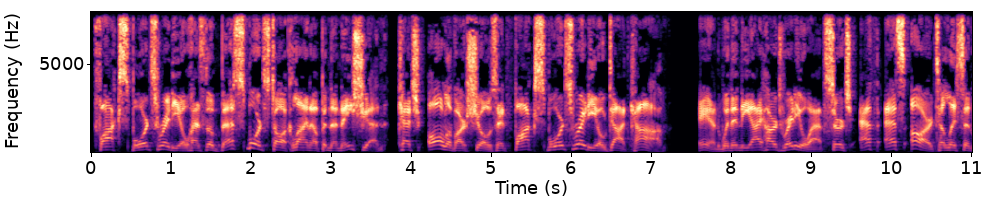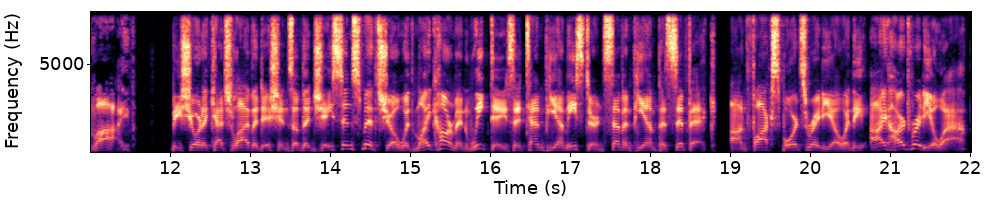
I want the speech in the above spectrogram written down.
Fox Sports Radio has the best sports talk lineup in the nation. Catch all of our shows at foxsportsradio.com. And within the iHeartRadio app, search FSR to listen live. Be sure to catch live editions of The Jason Smith Show with Mike Harmon weekdays at 10 p.m. Eastern, 7 p.m. Pacific on Fox Sports Radio and the iHeartRadio app.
